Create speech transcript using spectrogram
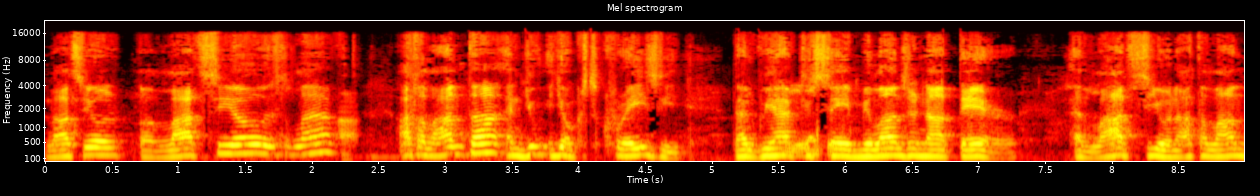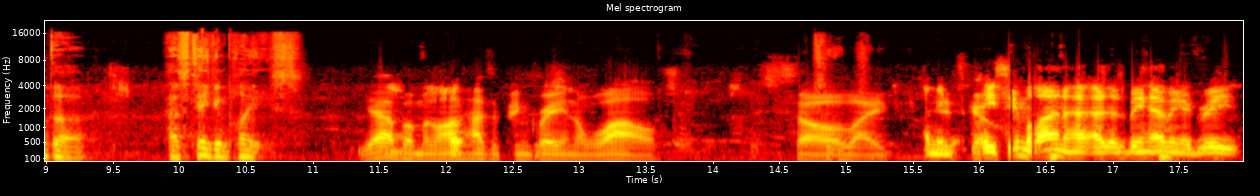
Lazio, uh, Lazio is left. Uh, Atalanta, and you, yo, it's crazy that we have yeah. to say Milan's are not there, and Lazio and Atalanta has taken place. Yeah, but Milan hasn't been great in a while. So, like, I mean, AC Milan has been having a great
